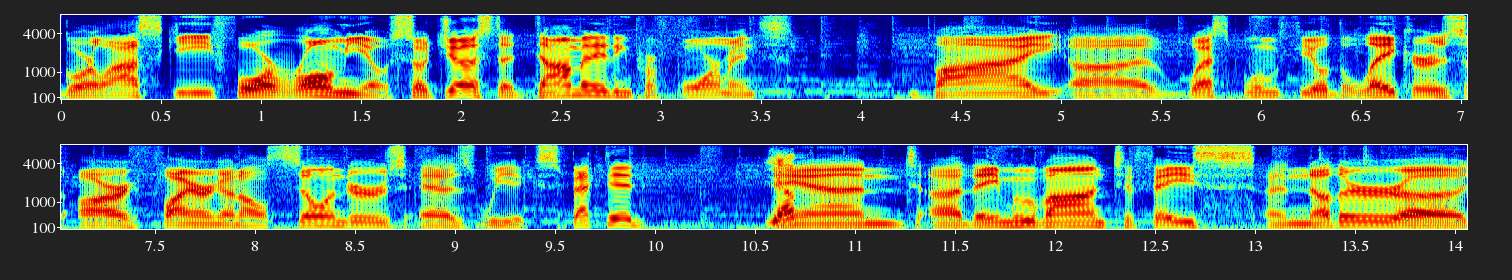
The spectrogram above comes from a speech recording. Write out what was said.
Gorlowski for Romeo. So just a dominating performance by uh, West Bloomfield. The Lakers are firing on all cylinders as we expected. Yep. And uh, they move on to face another uh,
